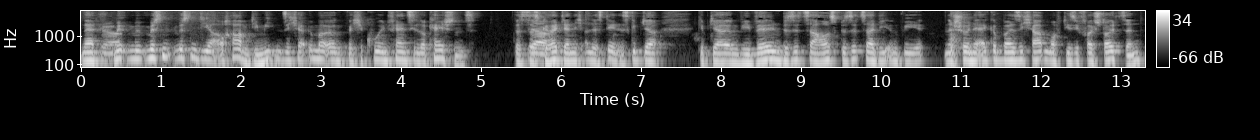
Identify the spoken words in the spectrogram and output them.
ne, ja. müssen, müssen die ja auch haben. Die mieten sich ja immer irgendwelche coolen fancy Locations. Das, das ja. gehört ja nicht alles denen. Es gibt ja, gibt ja irgendwie Villenbesitzer, Hausbesitzer, die irgendwie eine schöne Ecke bei sich haben, auf die sie voll stolz sind.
